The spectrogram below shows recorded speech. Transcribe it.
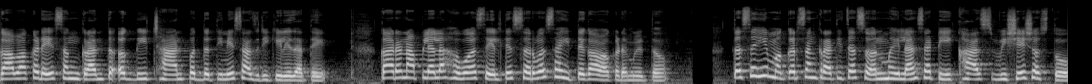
गावाकडे संक्रांत अगदी छान पद्धतीने साजरी केली जाते. कारण आपल्याला हवं असेल ते सर्व साहित्य गावाकडे मिळतं. तसंही मकर संक्रांतीचा सण महिलांसाठी खास विशेष असतो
